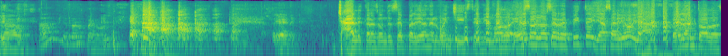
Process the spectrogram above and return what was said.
Sí. Ah, yo no lo perdono. Chale, transeúntes, se perdieron el buen chiste, ni modo. Eso no se repite, ya salió, ya. Pelan todos.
